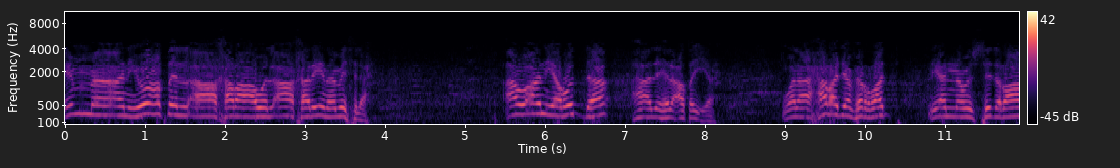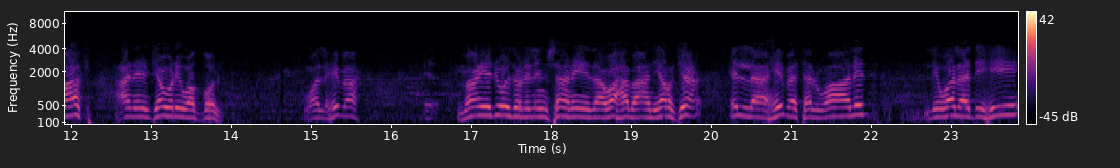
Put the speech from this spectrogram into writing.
إما أن يعطي الآخر أو الآخرين مثله أو أن يرد هذه العطية. ولا حرج في الرد لأنه استدراك عن الجور والظلم. والهبة ما يجوز للإنسان إذا وهب أن يرجع إلا هبة الوالد لولده.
